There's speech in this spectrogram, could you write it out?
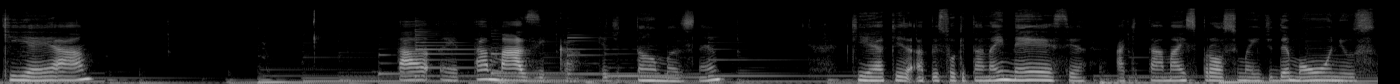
que é a ta, é, tamásica, que é de tamas, né? Que é a, pessoa que está na inércia, a que está mais próxima aí de demônios,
